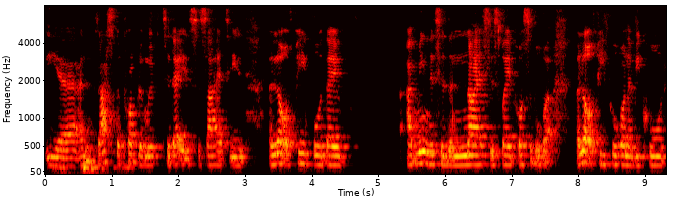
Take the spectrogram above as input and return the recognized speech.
Yeah, and that's the problem with today's society. A lot of people, they, I mean this in the nicest way possible, but a lot of people want to be called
